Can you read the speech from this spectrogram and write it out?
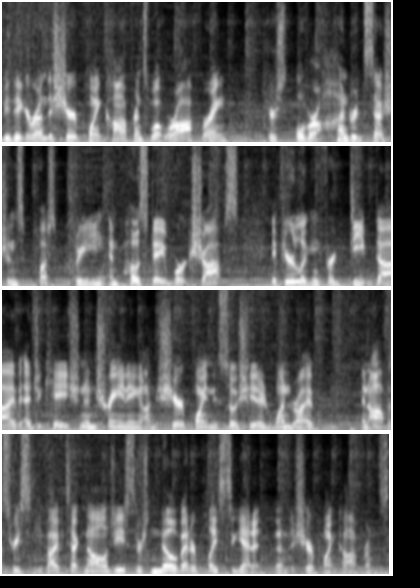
If you think around the SharePoint conference, what we're offering, there's over 100 sessions plus pre and post day workshops. If you're looking for deep dive education and training on SharePoint and associated OneDrive and Office 365 technologies, there's no better place to get it than the SharePoint conference.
